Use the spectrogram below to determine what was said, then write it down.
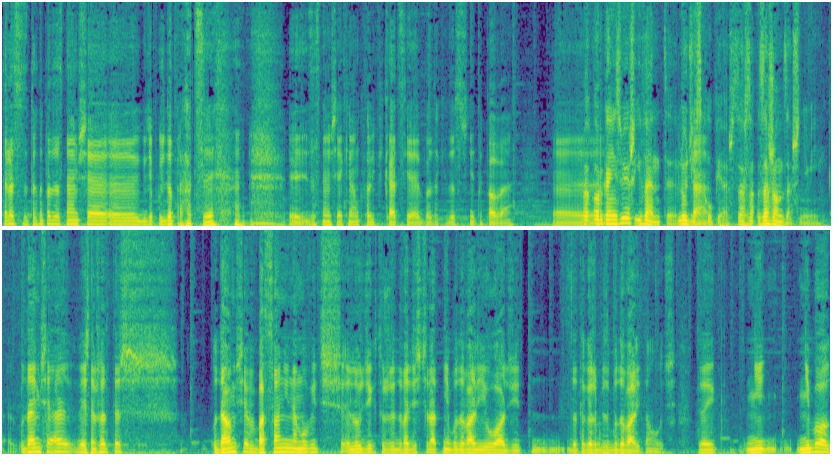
Teraz tak naprawdę zastanawiam się, y, gdzie pójść do pracy. zastanawiam się, jakie mam kwalifikacje, bo takie dosyć nietypowe. Organizujesz eventy, ludzi tak. skupiasz, za, zarządzasz nimi. Udaje mi się, ale wiesz, na przykład też Udało mi się w Basonii namówić ludzi, którzy 20 lat nie budowali łodzi do tego, żeby zbudowali tą łódź. Nie, nie było,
